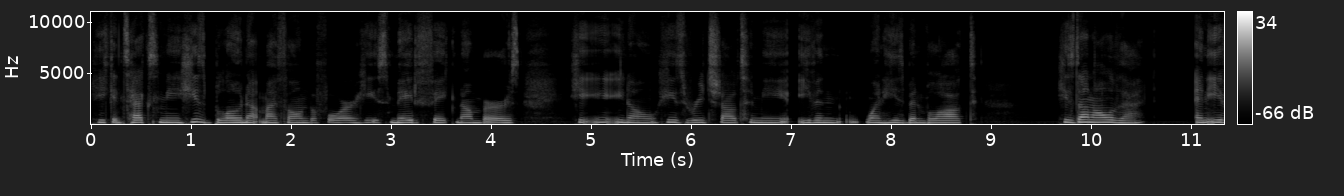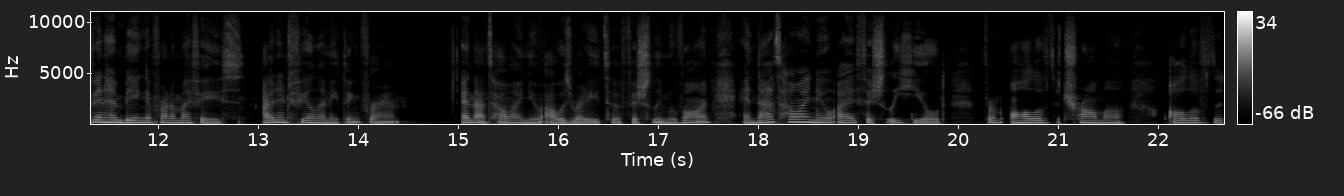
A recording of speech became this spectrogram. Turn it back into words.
he can text me, he's blown up my phone before, he's made fake numbers. He, you know, he's reached out to me even when he's been blocked. He's done all of that. And even him being in front of my face, I didn't feel anything for him. And that's how I knew I was ready to officially move on. And that's how I knew I officially healed from all of the trauma, all of the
